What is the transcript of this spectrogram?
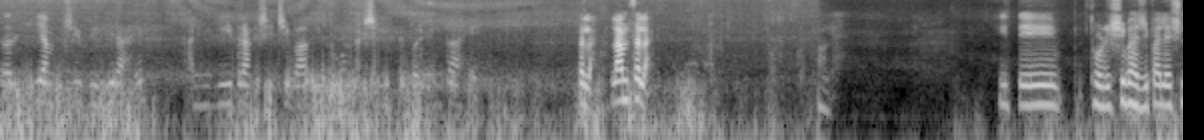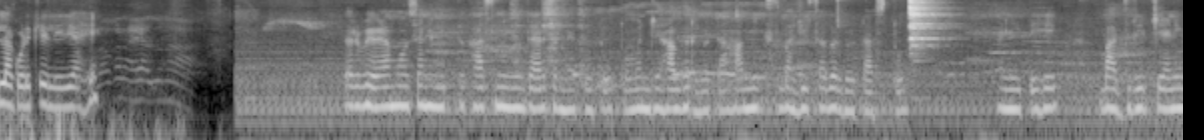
तर ही आमची विहीर आहे आणि ही द्राक्षाची बाग इथून अशी इथपर्यंत आहे. चला लांब चला. इथे थोडीशी भाजीपाल्याची लागवड केलेली आहे. तर वेळामोसानिमित्त खास मेनू तयार करण्यात येतो. तो म्हणजे हा गरगटा हा मिक्स भाजीचा गरगटा असतो. आणि ते हे बाजरीचे आणि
